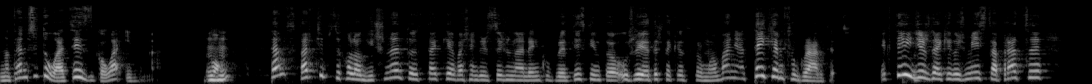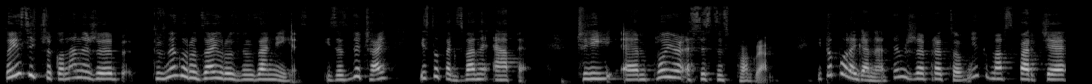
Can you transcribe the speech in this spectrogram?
No tam sytuacja jest zgoła inna. Bo mhm. Tam wsparcie psychologiczne to jest takie, właśnie jak jesteśmy na rynku brytyjskim, to użyję też takiego sformułowania taken for granted. Jak ty idziesz do jakiegoś miejsca pracy, to jesteś przekonany, że pewnego rodzaju rozwiązanie jest. I zazwyczaj jest to tak zwany EAP, czyli Employer Assistance Program. I to polega na tym, że pracownik ma wsparcie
